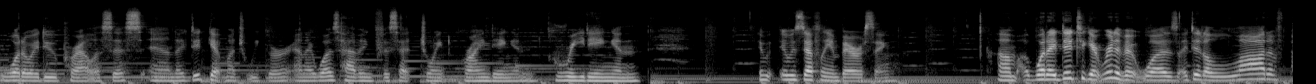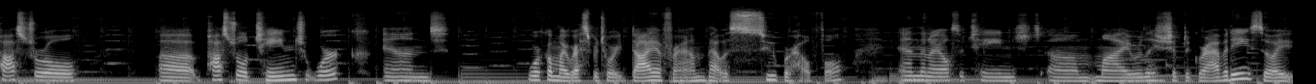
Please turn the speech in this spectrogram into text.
what do I do paralysis, and I did get much weaker, and I was having facet joint grinding and grating, and it, it was definitely embarrassing. Um, what I did to get rid of it was I did a lot of postural uh, postural change work and work on my respiratory diaphragm. That was super helpful. And then I also changed um, my relationship to gravity. So I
